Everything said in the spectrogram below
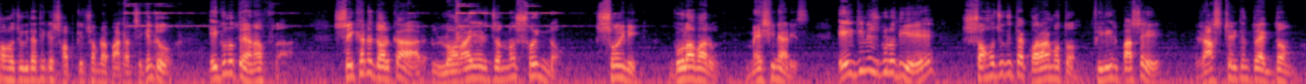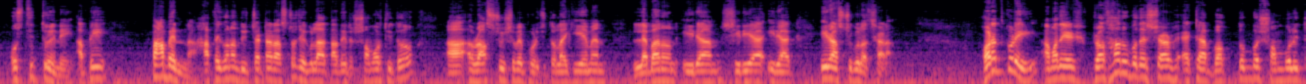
সহযোগিতা থেকে সবকিছু আমরা পাঠাচ্ছি, কিন্তু এগুলো তো এনাফ না। সেখানে দরকার লড়াইয়ের জন্য সৈন্য, সৈনিক গোলা বারুদ মেশিনারিজ, এই জিনিসগুলো দিয়ে সহযোগিতা করার মতন ফিলির পাশে রাষ্ট্রের কিন্তু একদম অস্তিত্বই নেই। আপনি পাবেন না। হাতে গোনা দুই চারটা রাষ্ট্র যেগুলো তাদের সমর্থিত রাষ্ট্র হিসেবে পরিচিত like Yemen, Lebanon, Iran, Syria, Iraq, এই রাষ্ট্রগুলো ছাড়া। হঠাৎ করেই আমাদের প্রধান উপদেষ্টার একটা বক্তব্য সম্বলিত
